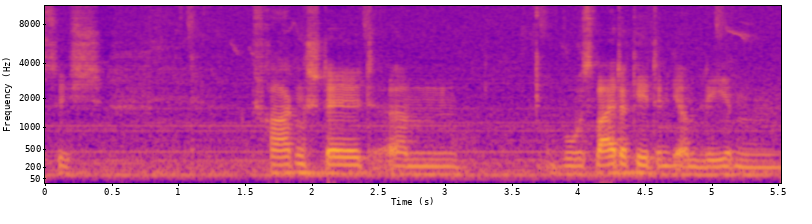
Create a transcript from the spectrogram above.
sich Fragen stellt, ähm, wo es weitergeht in ihrem Leben,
